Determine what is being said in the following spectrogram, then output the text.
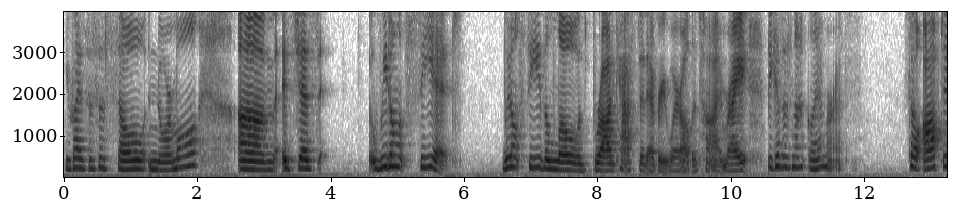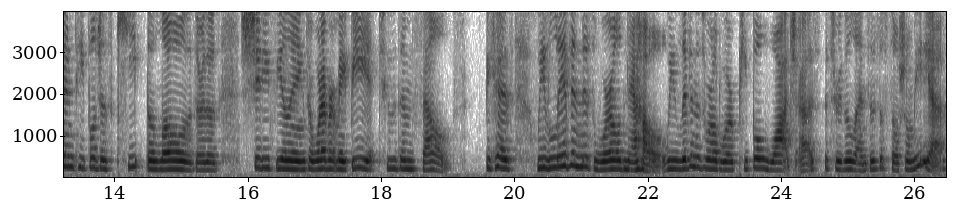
You guys, this is so normal. Um it's just we don't see it. We don't see the lows broadcasted everywhere all the time, right? Because it's not glamorous. So often people just keep the lows or those shitty feelings or whatever it may be to themselves because we live in this world now. We live in this world where people watch us through the lenses of social media.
